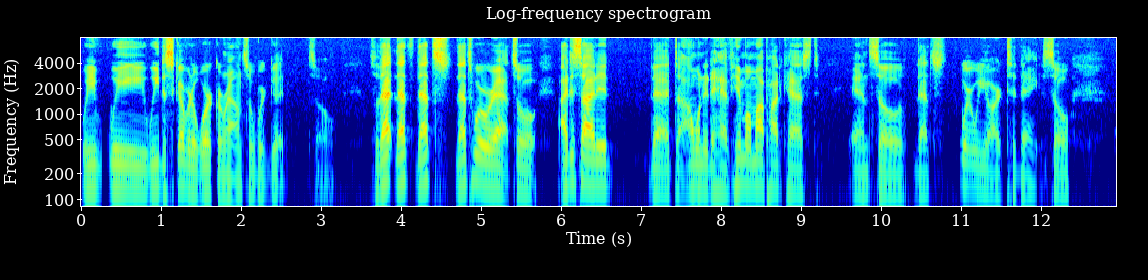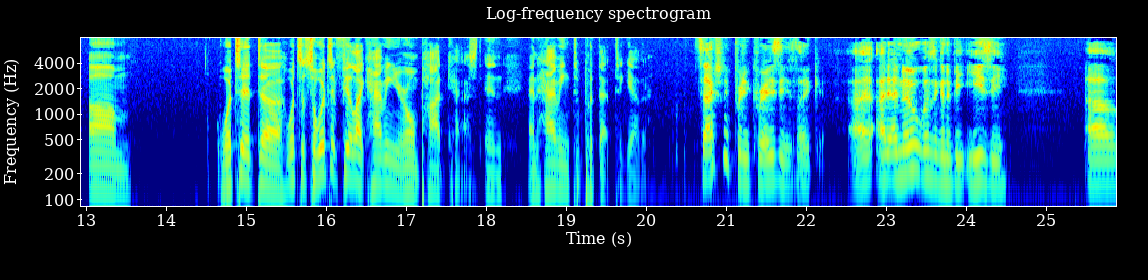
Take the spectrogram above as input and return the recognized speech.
we we we discovered a workaround, so we're good. So so that that's that's that's where we're at. So I decided that I wanted to have him on my podcast, and so that's where we are today. So, um, what's it? Uh, what's it? So what's it feel like having your own podcast and and having to put that together? It's actually pretty crazy. Like I I, knew it wasn't to be easy, uh,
